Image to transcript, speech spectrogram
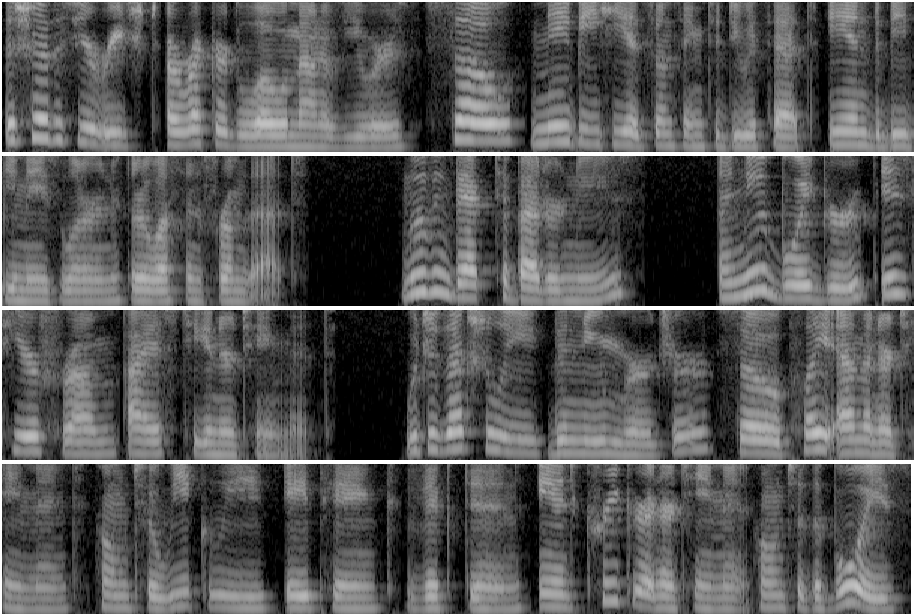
the show this year reached a record low amount of viewers, so maybe he had something to do with that, and the BBMAs learn their lesson from that. Moving back to better news, a new boy group is here from IST Entertainment which is actually the new merger. So Play M Entertainment, home to Weekly, A Pink, Victon, and Creaker Entertainment, home to The Boys,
